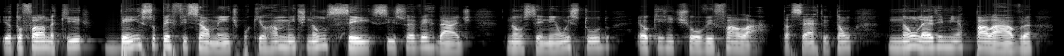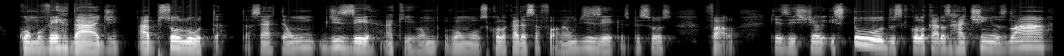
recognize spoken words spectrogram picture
Eu estou falando aqui bem superficialmente, porque eu realmente não sei se isso é verdade, não sei nenhum estudo, é o que a gente ouve falar, tá certo? Então, não leve minha palavra como verdade absoluta, tá certo? É um dizer aqui, vamos, vamos colocar dessa forma, é um dizer que as pessoas falam. Que existiam estudos que colocaram os ratinhos lá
